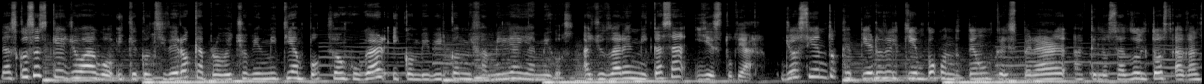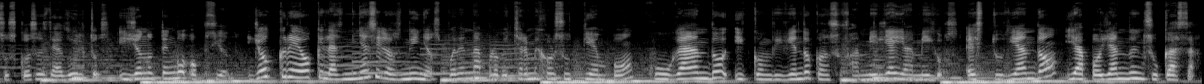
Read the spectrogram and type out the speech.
Las cosas que yo hago y que considero que aprovecho bien mi tiempo son jugar y convivir con mi familia y amigos, ayudar en mi casa y estudiar. Yo siento que pierdo el tiempo cuando tengo que esperar a que los adultos hagan sus cosas de adultos y yo no tengo Yo creo que las niñas y los niños pueden aprovechar mejor su tiempo jugando y conviviendo con su familia y amigos, estudiando y apoyando en su casa.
